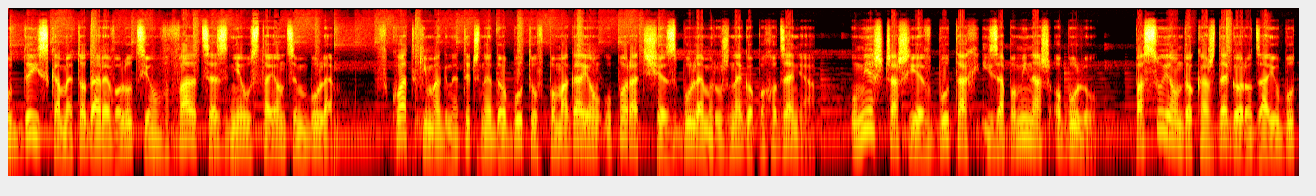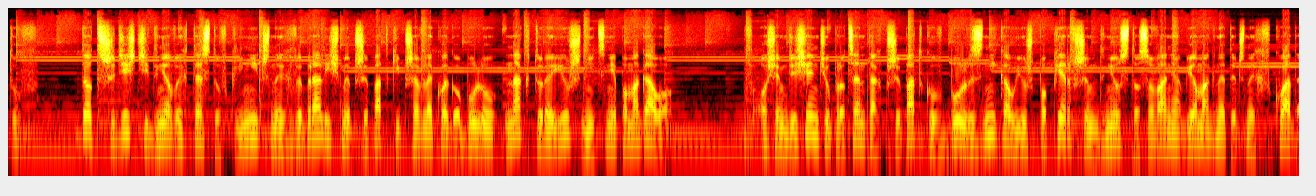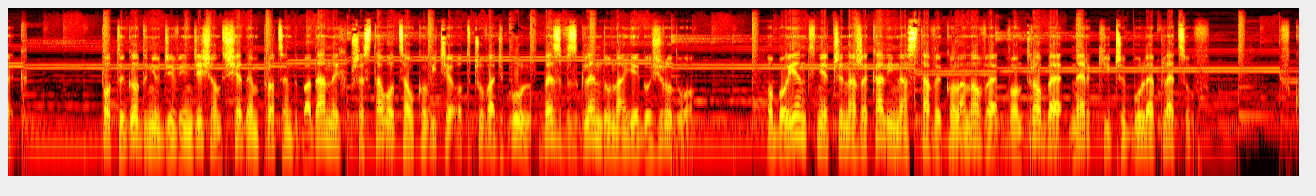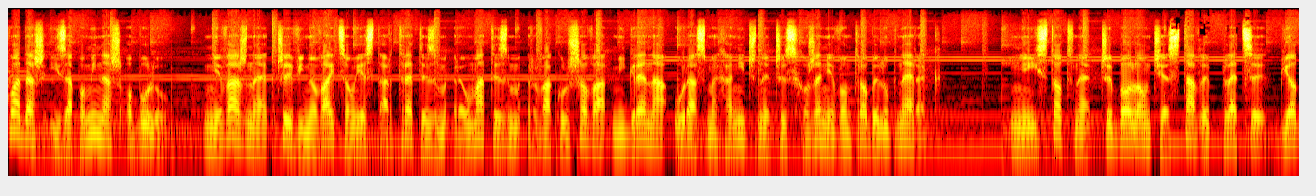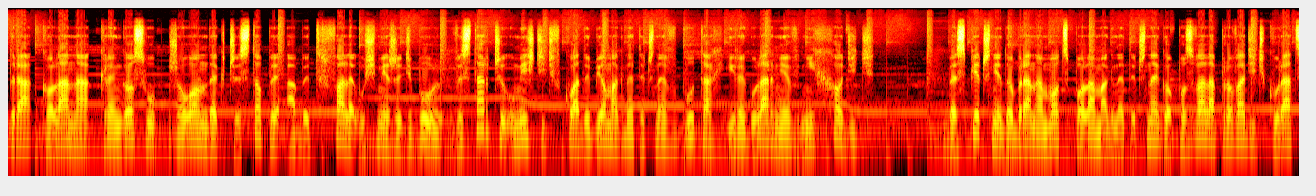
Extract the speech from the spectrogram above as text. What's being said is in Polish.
Buddyjska metoda rewolucją w walce z nieustającym bólem. Wkładki magnetyczne do butów pomagają uporać się z bólem różnego pochodzenia. Umieszczasz je w butach i zapominasz o bólu. Pasują do każdego rodzaju butów. Do 30-dniowych testów klinicznych wybraliśmy przypadki przewlekłego bólu, na które już nic nie pomagało. W 80% przypadków ból znikał już po pierwszym dniu stosowania biomagnetycznych wkładek. Po tygodniu 97% badanych przestało całkowicie odczuwać ból, bez względu na jego źródło. Obojętnie czy narzekali na stawy kolanowe, wątrobę, nerki czy bóle pleców. Wkładasz i zapominasz o bólu. Nieważne, czy winowajcą jest artretyzm, reumatyzm, rwa kulszowa, migrena, uraz mechaniczny czy schorzenie wątroby lub nerek. Nieistotne, czy bolą cię stawy, plecy, biodra, kolana, kręgosłup, żołądek czy stopy, aby trwale uśmierzyć ból, wystarczy umieścić wkłady biomagnetyczne w butach i regularnie w nich chodzić. Bezpiecznie dobrana moc pola magnetycznego pozwala prowadzić kurację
